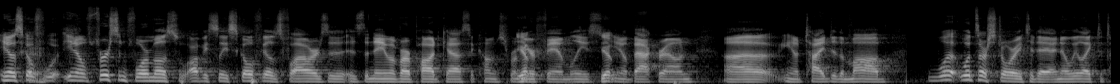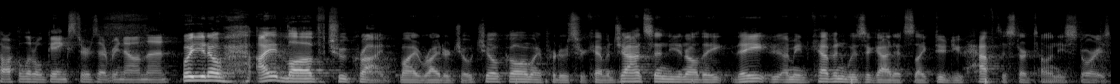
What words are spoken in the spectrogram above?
You know, Scof- you know, first and foremost, obviously, Schofield's Flowers is, is the name of our podcast. It comes from Yep. your family's, Yep. you know, background, uh, you know, tied to the mob. What, what's our story today? I know we like to talk a little gangsters every now and then. Well, you know, I love true crime. My writer Joe Chilko and my producer Kevin Johnson, you know, they they I mean, Kevin was the guy that's like, dude, you have to start telling these stories.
